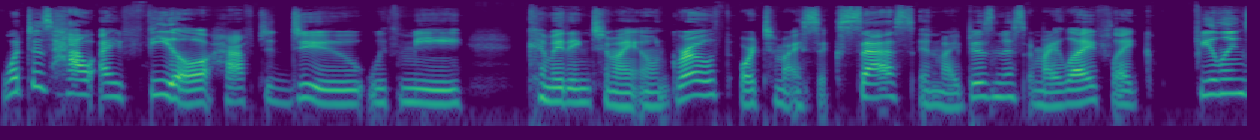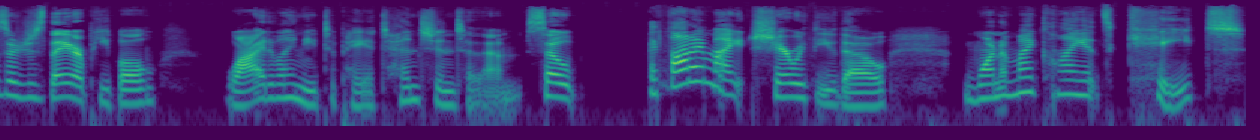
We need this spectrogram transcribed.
What does how I feel have to do with me committing to my own growth or to my success in my business or my life? Like feelings are just there, people. Why do I need to pay attention to them? So I thought I might share with you though. One of my clients, Kate,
